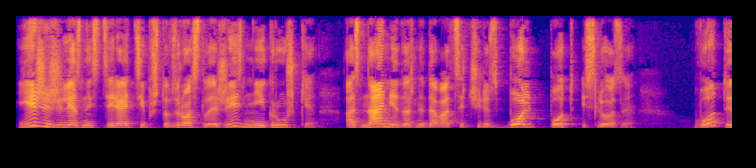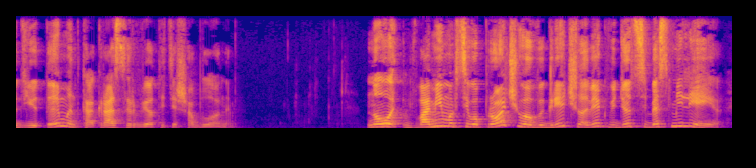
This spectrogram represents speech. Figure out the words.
Есть же железный стереотип, что взрослая жизнь не игрушки, а знания должны даваться через боль, пот и слезы. Вот и Edutainment как раз рвет эти шаблоны. Но помимо всего прочего, в игре человек ведет себя смелее –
